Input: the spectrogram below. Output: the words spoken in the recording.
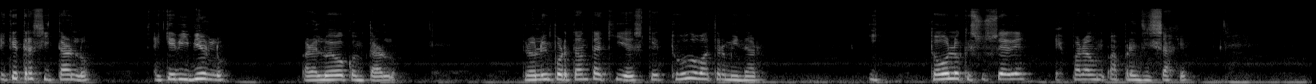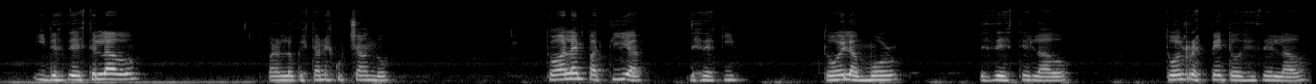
hay que transitarlo, hay que vivirlo para luego contarlo. Pero lo importante aquí es que todo va a terminar todo lo que sucede es para un aprendizaje. Y desde este lado, para lo que están escuchando, toda la empatía desde aquí todo el amor desde este lado, todo el respeto desde este lado.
